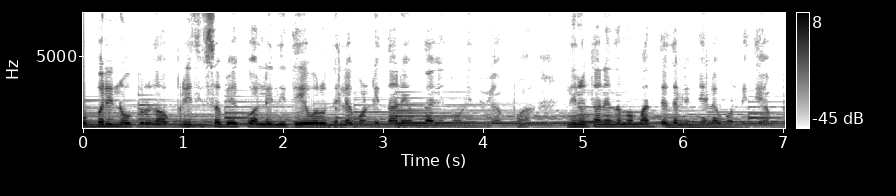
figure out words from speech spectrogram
ಒಬ್ಬರಿನೊಬ್ಬರು ನಾವು ಪ್ರೀತಿಸಬೇಕು. ಅಲ್ಲಿ ನೀ ದೇವರು ನೆಲೆಗೊಂಡಿದ್ದಾನೆ ಎಂಬುದಾಗಿ ನೋಡಿದ್ವಿ. ಅಪ್ಪ, ನೀನು ತಾನೇ ನಮ್ಮ ಮಧ್ಯದಲ್ಲಿ ನೆಲೆಗೊಂಡಿದೆಯಪ್ಪ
